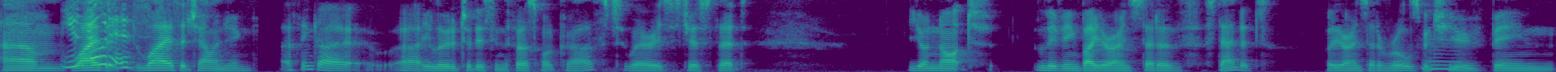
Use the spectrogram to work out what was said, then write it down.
Um, You why is it why is it challenging i think i uh, alluded to this in the first podcast where it's just that you're not living by your own set of standards or your own set of rules which Mm. you've been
